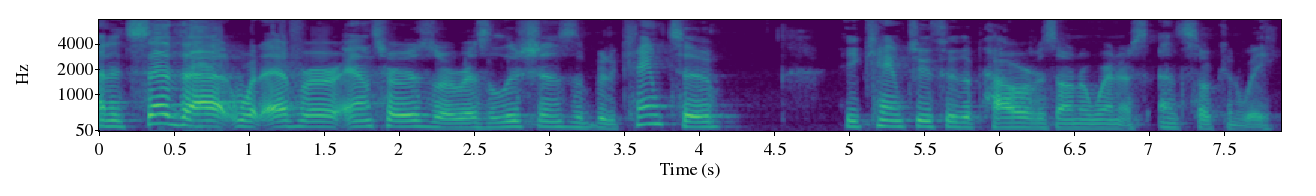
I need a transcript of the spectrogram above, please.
And it said that whatever answers or resolutions the Buddha came to, he came to through the power of his own awareness, and so can we.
